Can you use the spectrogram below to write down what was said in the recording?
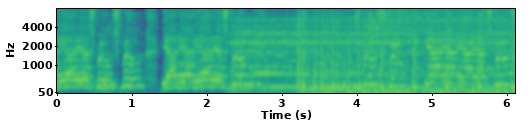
yada spoon, spoon, yada yada yada, spoon, spoon, spoon.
